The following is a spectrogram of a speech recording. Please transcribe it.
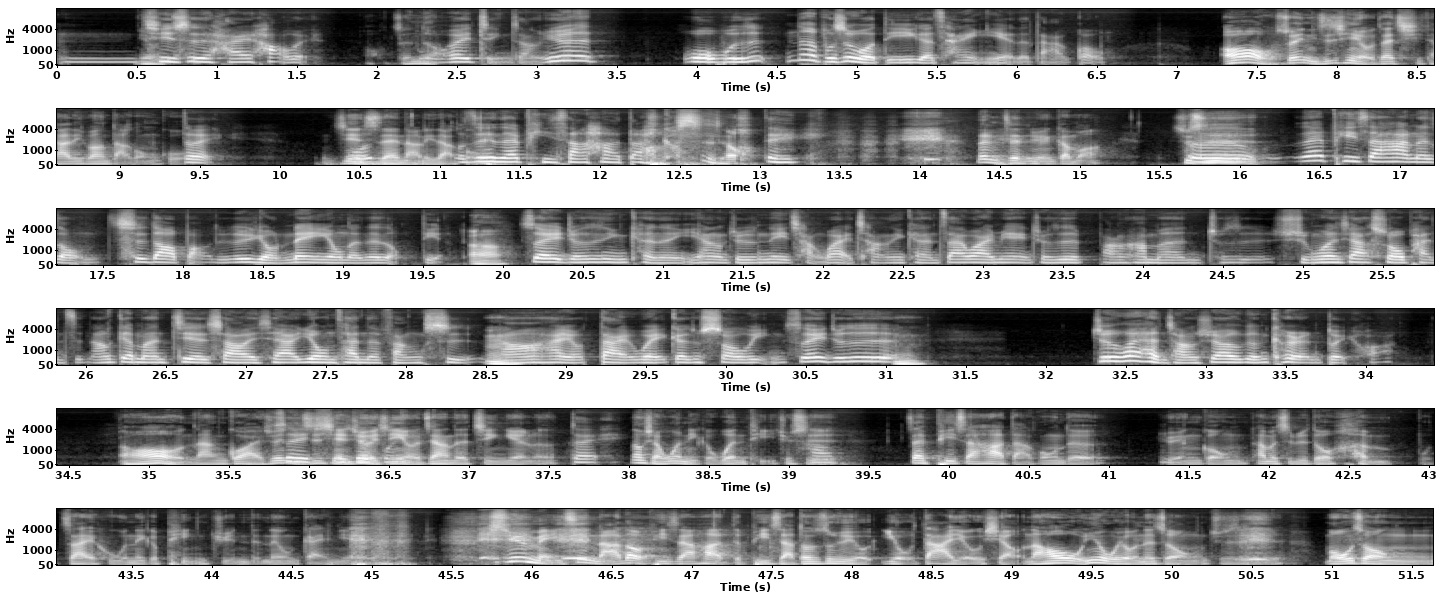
嗯，其实还好诶、哦，真的我哦会紧张，因为我不是那不是我第一个餐饮业的打工，哦，所以你之前有在其他地方打工过？对你之前是在哪里打工我之？前在披萨哈打工，是哦，对，那你在那边干嘛？就是呃在披萨哈那种吃到饱，就是有内用的那种店，啊、所以就是你可能一样，就是内场外场，你可能在外面就是帮他们就是询问一下收盘子，然后跟他们介绍一下用餐的方式，然后还有代位跟收银，所以就是、就会很常需要跟客人对话。哦，难怪，所以你之前就已经有这样的经验了。对，那我想问你一个问题，就是在披萨哈打工的员工，他们是不是都很不在乎那个平均的那种概念？是 因为每次拿到披萨哈的披萨都是有有大有小，然后因为我有那种就是某种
